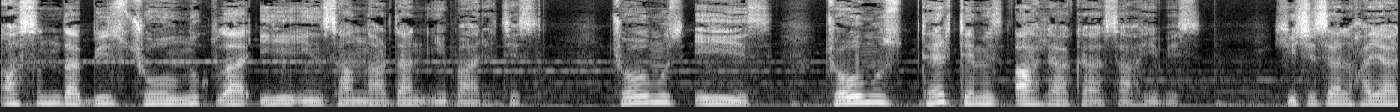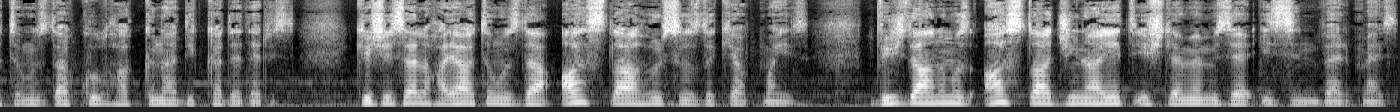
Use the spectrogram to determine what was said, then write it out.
Aslında biz çoğunlukla iyi insanlardan ibaretiz. Çoğumuz iyiyiz, çoğumuz tertemiz ahlaka sahibiz. Kişisel hayatımızda kul hakkına dikkat ederiz. Kişisel hayatımızda asla hırsızlık yapmayız. Vicdanımız asla cinayet işlememize izin vermez.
